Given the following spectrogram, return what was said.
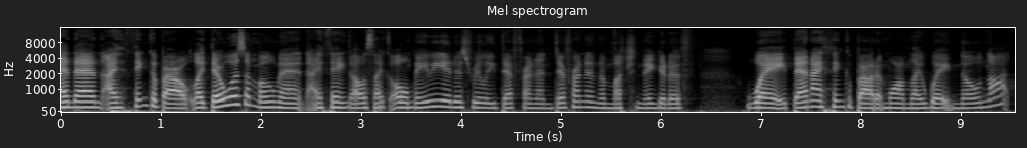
And then I think about like there was a moment I think I was like, "Oh, maybe it is really different and different in a much negative way." Then I think about it more. I'm like, "Wait, no, not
